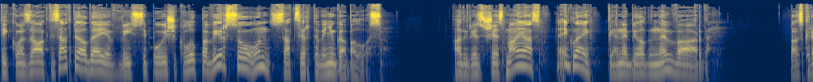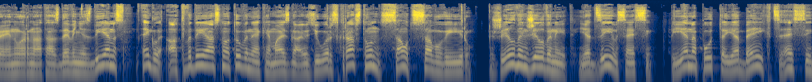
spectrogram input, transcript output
Tikko zelktis atpeldēja, visi puiši klupa virsū un sacirta viņu gabalos. Atgriezušies mājās, Eglei tie nebilda ne vārda. Paskrēja norunātās deviņas dienas, Egle atvadījās no tuviniekiem, aizgāja uz jūras krastu un sauc savu vīru. Žilvin, žilvinīt, ja dzīves esi, piena puta, ja beigts esi,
